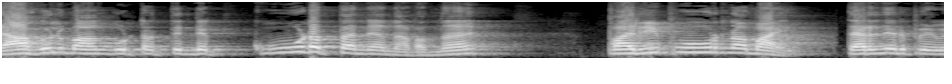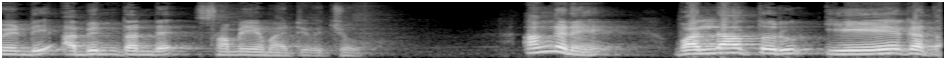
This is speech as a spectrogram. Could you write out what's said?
രാഹുൽ മാങ്കൂട്ടത്തിന്റെ കൂടെ തന്നെ നടന്ന് പരിപൂർണമായി തെരഞ്ഞെടുപ്പിന് വേണ്ടി അബിൻ തന്റെ സമയം മാറ്റിവെച്ചു. അങ്ങനെ വല്ലാത്തൊരു ഏകത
